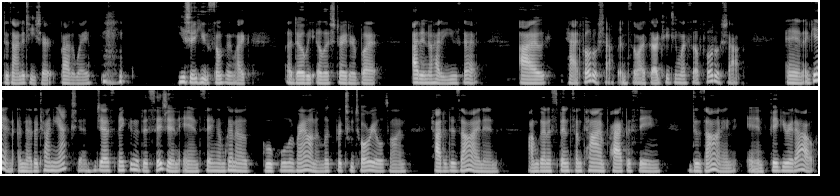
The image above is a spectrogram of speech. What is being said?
design a t shirt, by the way. you should use something like Adobe Illustrator, but I didn't know how to use that. I had Photoshop, and so I started teaching myself Photoshop. And again, another tiny action, just making a decision and saying, I'm going to Google around and look for tutorials on how to design. And I'm going to spend some time practicing design and figure it out.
